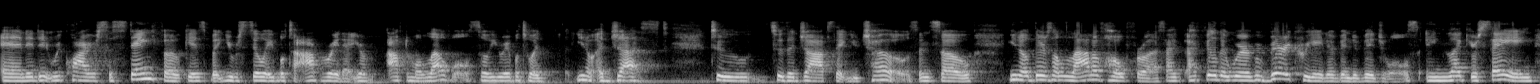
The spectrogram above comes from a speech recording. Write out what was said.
and it didn't require sustained focus, but you were still able to operate at your optimal level. So you were able to, you know, adjust to to the jobs that you chose. And so, you know, there's a lot of hope for us. I, I feel that we're very creative individuals. And like you're saying,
